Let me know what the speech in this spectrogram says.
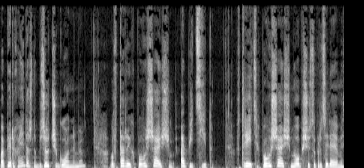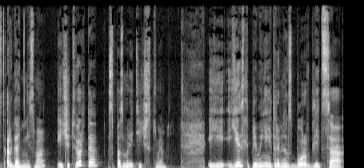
Во-первых, они должны быть желчегонными, во-вторых, повышающим аппетит, в-третьих, повышающими общую сопротивляемость организма, и четвертое, спазмолитическими. И если применение травяных сборов длится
